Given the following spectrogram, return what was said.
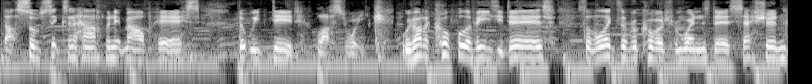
that sub six and a half minute mile pace that we did last week. We've had a couple of easy days, so the legs have recovered from Wednesday's session,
